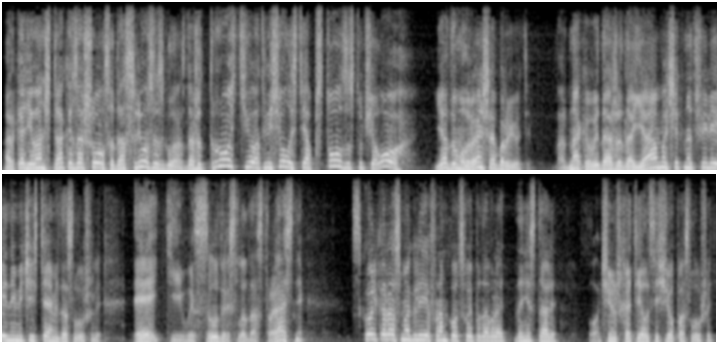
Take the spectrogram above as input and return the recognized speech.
Аркадий Иванович так и зашелся, до слез из глаз, даже тростью от веселости об стол застучал. «О, я думал, раньше оборвете. Однако вы даже до ямочек над филейными частями дослушали. Эки вы, сударь, сладострастник!» Сколько раз могли франкот свой подобрать, да не стали. Очень уж хотелось еще послушать.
